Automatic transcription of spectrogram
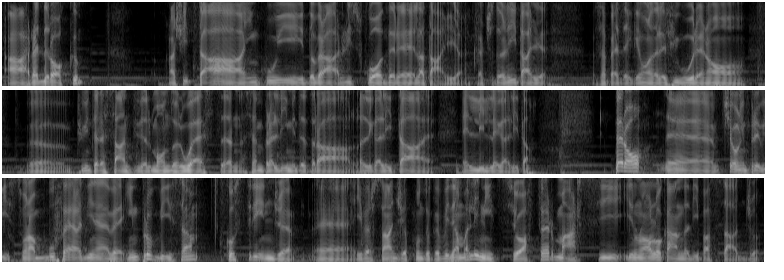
a Red Rock, una città in cui dovrà riscuotere la taglia. Il cacciatore di taglie, sapete che è una delle figure no, eh, più interessanti del mondo del western, sempre al limite tra la legalità e, e l'illegalità. Però eh, c'è un imprevisto, una bufera di neve improvvisa costringe eh, i personaggi appunto che vediamo all'inizio a fermarsi in una locanda di passaggio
